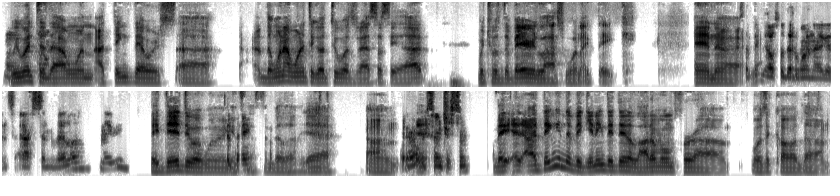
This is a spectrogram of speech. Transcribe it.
We went to that one. I think there was uh the one I wanted to go to was Real Sociedad, which was the very last one, I think. And uh I think they also did one against Aston Villa, maybe. They did do a one against? Aston Villa, yeah. Um They're always interesting. They I think in the beginning they did a lot of them for uh what's it called? Um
